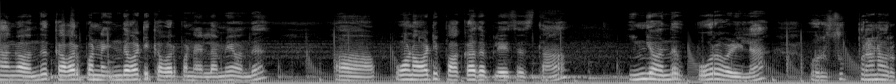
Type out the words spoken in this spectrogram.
நாங்கள் வந்து கவர் பண்ண இந்த வாட்டி கவர் பண்ண எல்லாமே வந்து போன வாட்டி பார்க்காத பிளேசஸ் தான். இங்கே வந்து போகிற வழியில் ஒரு சூப்பரான ஒரு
